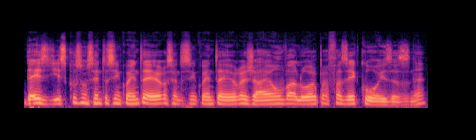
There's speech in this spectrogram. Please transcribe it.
10 discos são 150 euros, 150 euros já é um valor para fazer coisas, né?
